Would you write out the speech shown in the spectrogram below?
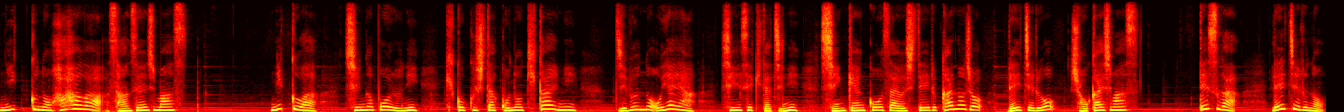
ニックの母が参戦します。ニックはシンガポールに帰国したこの機会に自分の親や親戚たちに真剣交際をしている彼女、レイチェルを紹介します。ですが、レイチェルの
